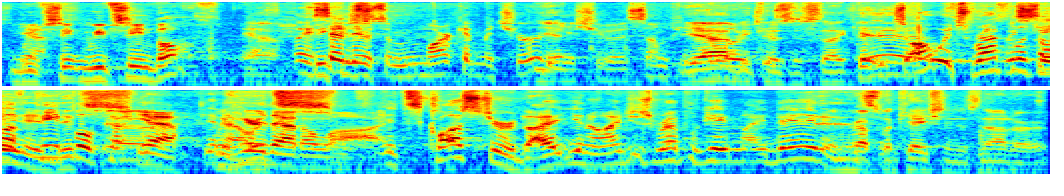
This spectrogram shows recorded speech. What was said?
Yeah. We've seen we've seen both. Yeah. Like I said, Because- there's a market maturity Yeah. issue. Some people Yeah, because just, it's like It's oh, it's replicated. We still have people It's, co- yeah, you we know, hear that a lot. It's clustered. I you know I just replicate my data. It's- replication is not a.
